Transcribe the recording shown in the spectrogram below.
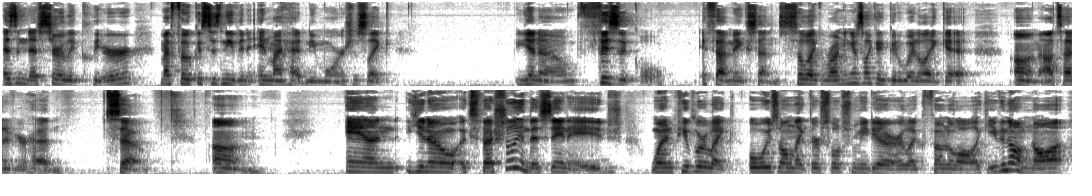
isn't necessarily clear, my focus isn't even in my head anymore. It's just like, you know, physical if that makes sense. So like running is like a good way to like get um outside of your head. So, um and you know, especially in this day and age when people are like always on like their social media or like phone a lot, like even though I'm not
